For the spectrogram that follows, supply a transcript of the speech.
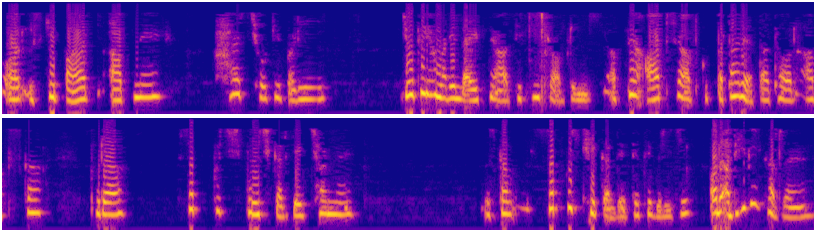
और उसके बाद आपने हर छोटी बड़ी जो भी हमारी लाइफ में आती थी प्रॉब्लम्स अपने आप से आपको पता रहता था और आप उसका पूरा सब कुछ पूछ करके एक क्षण में उसका सब कुछ ठीक कर देते थे गुरु जी और अभी भी कर रहे हैं।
